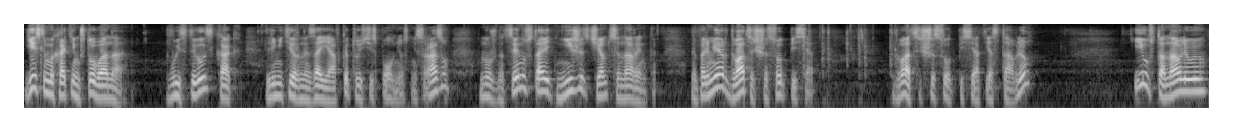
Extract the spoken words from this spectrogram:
Если мы хотим, чтобы она выставилась как лимитированная заявка, то есть исполнилась не сразу, нужно цену ставить ниже, чем цена рынка. Например, 20650. 20650 я ставлю и устанавливаю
